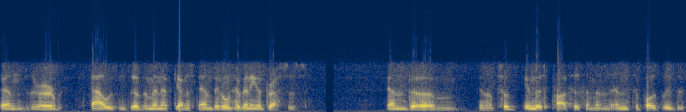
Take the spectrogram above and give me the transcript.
and there are thousands of them in Afghanistan. They don't have any addresses, and um, you know, so in this process, I mean, and supposedly this,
